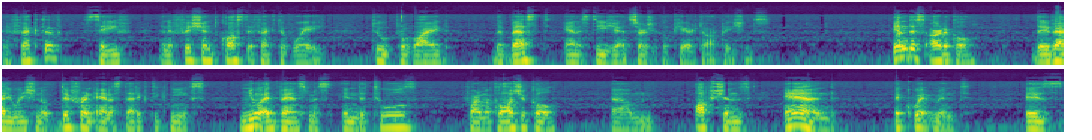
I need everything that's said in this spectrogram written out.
effective, safe, and efficient cost-effective way to provide the best anesthesia and surgical care to our patients. In this article, the evaluation of different anesthetic techniques, new advancements in the tools, pharmacological um, options, and equipment is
